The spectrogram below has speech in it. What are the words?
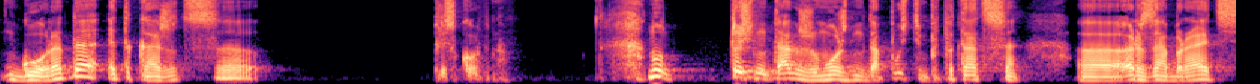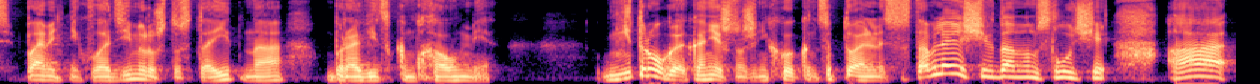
города, это кажется прискорбным. Ну, точно так же можно, допустим, попытаться э, разобрать памятник Владимиру, что стоит на Боровицком холме – не трогая, конечно же, никакой концептуальной составляющей в данном случае, а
